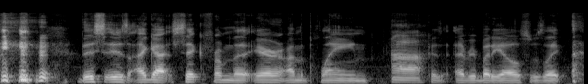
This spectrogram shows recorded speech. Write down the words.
this is I got sick from the air on the plane Uh, because everybody else was like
